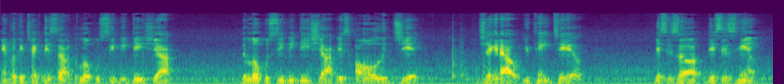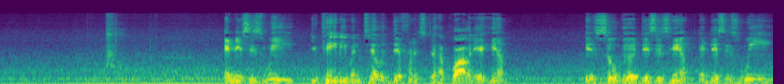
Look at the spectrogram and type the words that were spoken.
And look at check this out, the local CBD shop. The local CBD shop is all legit. Check it out. You can't tell. This is uh this is him. And this is weed. You can't even tell the difference. The quality of hemp is so good. This is hemp and this is weed.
